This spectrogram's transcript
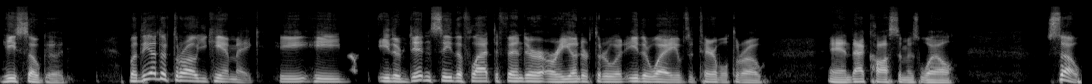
He's so good. But the other throw you can't make. He he either didn't see the flat defender or he underthrew it. Either way, it was a terrible throw, and that cost him as well. So,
